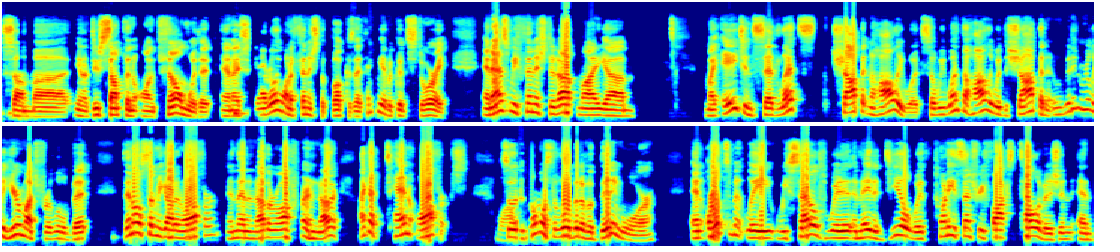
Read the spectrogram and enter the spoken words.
some, uh, you know, do something on film with it. And I I really want to finish the book because I think we have a good story. And as we finished it up, my um, my agent said, let's shop it in Hollywood. So we went to Hollywood to shop it, and we didn't really hear much for a little bit. Then all of a sudden we got an offer, and then another offer, and another. I got ten offers. Wow. So there's almost a little bit of a bidding war. And ultimately, we settled with and made a deal with 20th Century Fox Television and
